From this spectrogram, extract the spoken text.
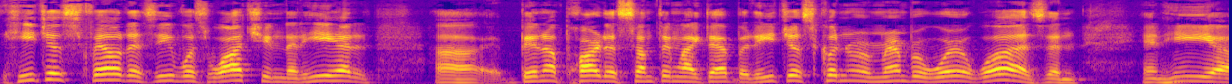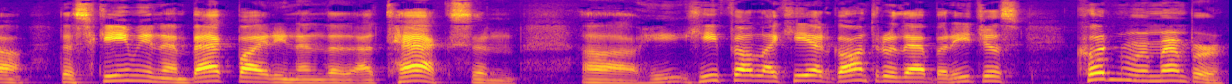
he just felt as he was watching that he had uh, been a part of something like that, but he just couldn't remember where it was. And and he uh, the scheming and backbiting and the attacks and uh, he he felt like he had gone through that, but he just couldn't remember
